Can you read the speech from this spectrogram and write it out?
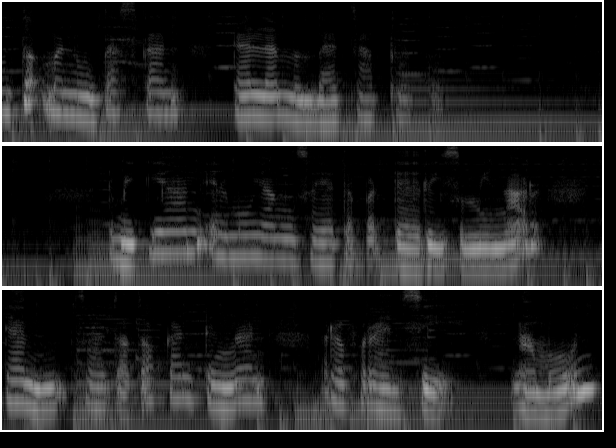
untuk menuntaskan dalam membaca buku. Demikian ilmu yang saya dapat dari seminar dan saya cocokkan dengan referensi. Namun,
